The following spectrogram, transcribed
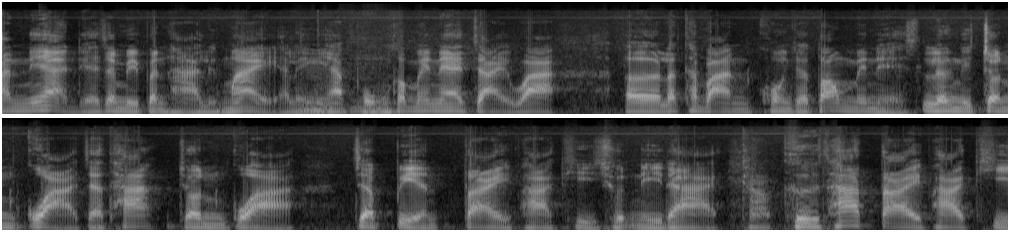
อันเนี้ยเดี๋ยวจะมีปัญหาหรือไม่อะไรเงี้ยผมก็ไม่แน่ใจว่าเอ่อรัฐบาลคงจะต้อง manage เรื่องนี้จนกว่าจะท่าจนกว่า จะเปลี่ยนไตรภาคีชุดนี้ได้ ครับคือถ้าไตรภาคี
